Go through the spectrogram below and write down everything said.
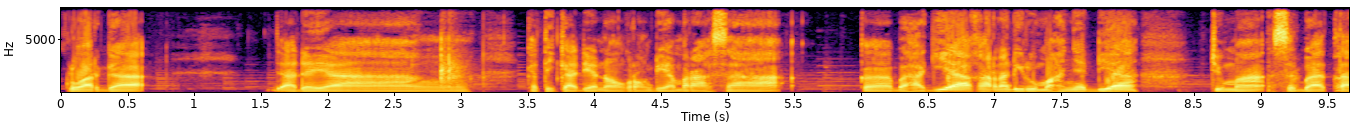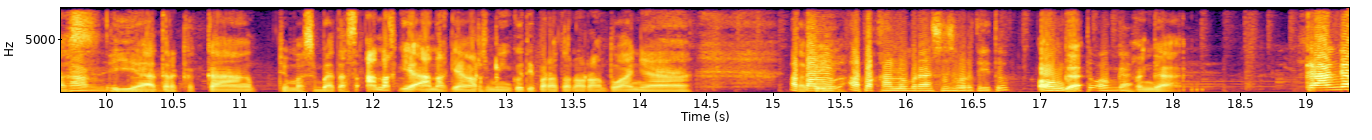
keluarga. Ada yang ketika dia nongkrong dia merasa kebahagia karena di rumahnya dia cuma sebatas Terkekang gitu iya ya. terkekang cuma sebatas anak ya anak yang harus mengikuti peraturan orang tuanya Apa Tapi- lu- apakah lu merasa seperti itu? oh enggak Itu oh enggak. enggak Kerangga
